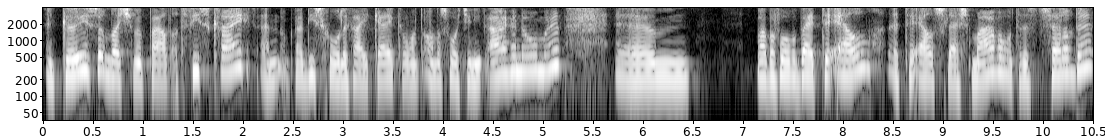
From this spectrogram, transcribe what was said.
een keuze, omdat je een bepaald advies krijgt. En ook naar die scholen ga je kijken, want anders word je niet aangenomen. Um, maar bijvoorbeeld bij TL, TL slash MAVO, want dat is hetzelfde.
